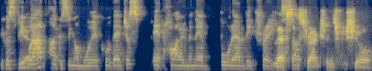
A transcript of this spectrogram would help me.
because people yeah. aren't focusing on work or they're just at home and they're bored out of their trees. Less so, distractions for sure.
